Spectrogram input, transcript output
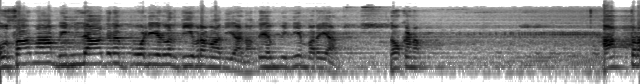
ഒസാമ ബിൻ ലാദനെ പോലെയുള്ള തീവ്രവാദിയാണ്. അദ്ദേഹം പിന്നെയും പറയാണ്. നോക്കണം. അത്ര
